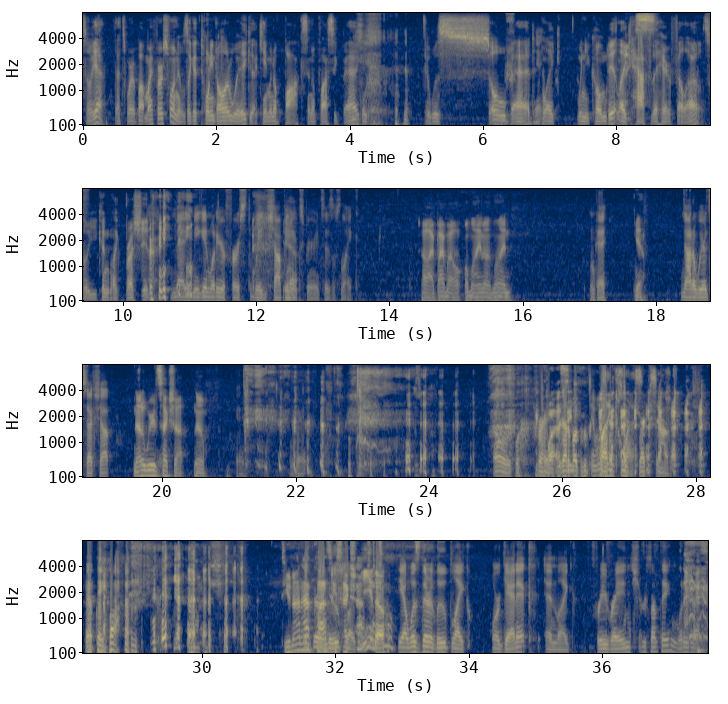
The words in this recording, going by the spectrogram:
So yeah, that's where I bought my first one. It was like a twenty dollar wig that came in a box in a plastic bag, and it was so bad. Yeah. Like when you combed it, like half Nice. of the hair fell out, so you couldn't like brush it or anything. Maddie Meegan, what are your first wig shopping Yeah. experiences like? Oh, I buy my all mine online. Okay. Yeah. Not a weird sex shop. Not a weird sex shop. No. Okay. Okay. oh, right. I Classy. forgot about the It was a classic classic sex shop that they have. Do you not Was have there classy loop, sex like- shops? You know, Yeah, was their loop like organic and like free range or something? What is that?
